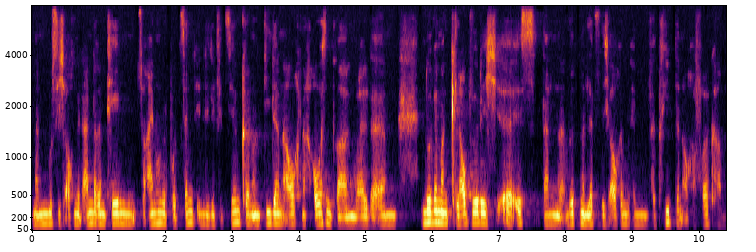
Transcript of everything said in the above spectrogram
man muss sich auch mit anderen Themen zu 100 Prozent identifizieren können und die dann auch nach außen tragen, weil nur wenn man glaubwürdig äh, ist, dann wird man letztlich auch im, im Vertrieb dann auch Erfolg haben.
